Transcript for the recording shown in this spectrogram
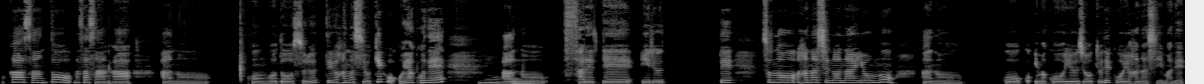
お母さんとマサさんが、あの、今後どうするっていう話を結構親子で、あの、されているで、その話の内容も、あの、こうこう、今こういう状況でこういう話まで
